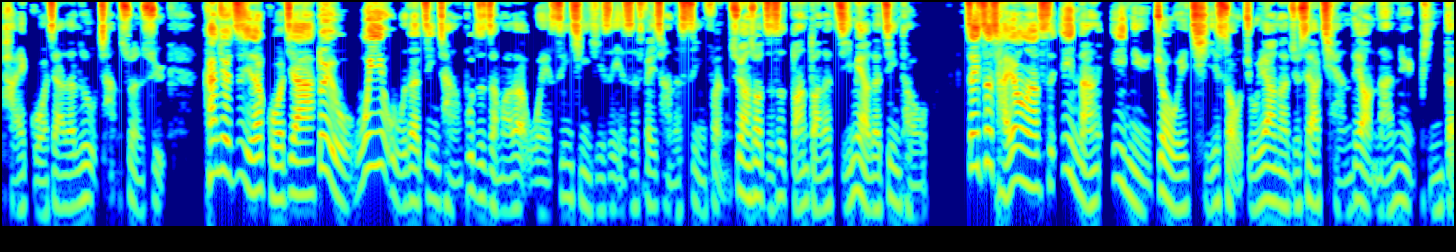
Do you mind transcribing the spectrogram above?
排国家的入场顺序。看着自己的国家队伍威武的进场，不知怎么的，我也心情其实也是非常的兴奋。虽然说只是短短的几秒的镜头。这次采用呢是一男一女作为旗手，主要呢就是要强调男女平等。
